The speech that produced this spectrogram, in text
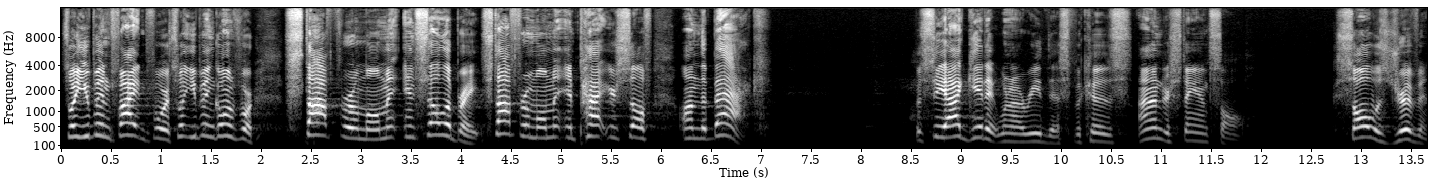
It's what you've been fighting for. It's what you've been going for. Stop for a moment and celebrate. Stop for a moment and pat yourself on the back. But see, I get it when I read this because I understand Saul. Saul was driven.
